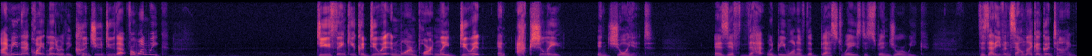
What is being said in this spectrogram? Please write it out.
I mean that quite literally. Could you do that for one week? Do you think you could do it and more importantly, do it and actually enjoy it? As if that would be one of the best ways to spend your week. Does that even sound like a good time?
